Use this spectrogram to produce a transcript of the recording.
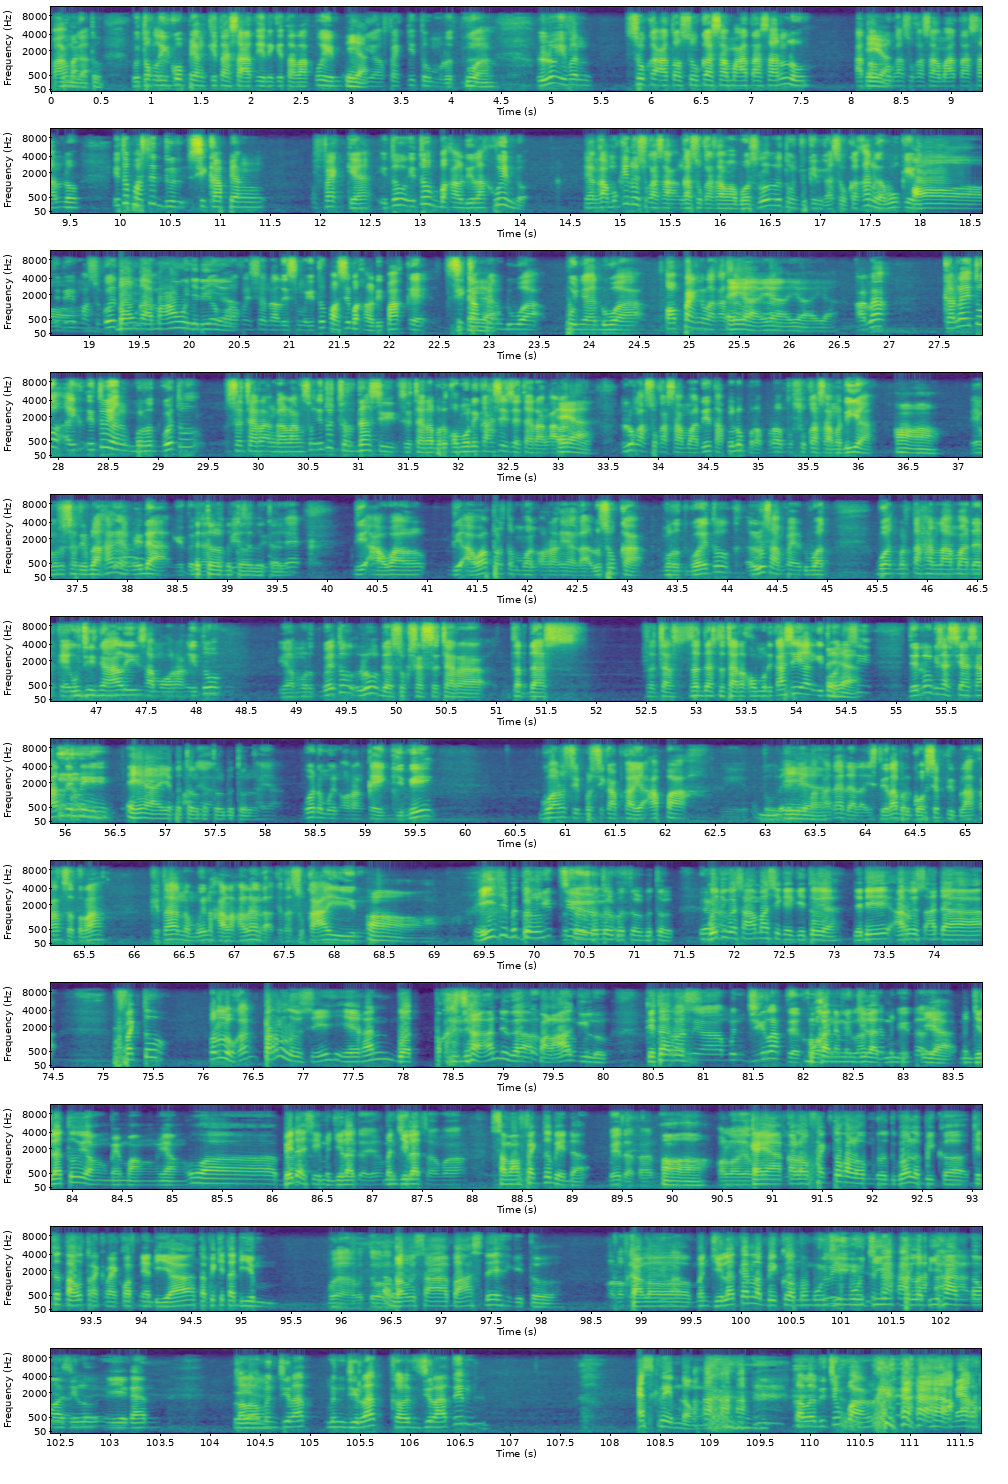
Paham nggak? tuh? Untuk lingkup yang kita saat ini kita lakuin, Iya. dunia fake itu menurut gua, lu even suka atau suka sama atasan lu atau Iya. lu nggak suka sama atasan lu, itu pasti sikap yang fake ya. Itu itu bakal dilakuin dong. Ya nggak mungkin lu suka nggak suka sama bos lu, lu tunjukin nggak suka kan nggak mungkin. Oh. Jadi maksud gue mau nggak mau jadinya. profesionalisme itu pasti bakal dipakai. Sikap Iya. yang dua punya dua topeng lah kasarnya. Iya iya iya iya. Karena karena itu itu yang menurut gue tuh secara nggak langsung itu cerdas sih secara berkomunikasi secara nggak langsung. Iya. Lu nggak suka sama dia tapi lu pura-pura untuk suka sama dia. Oh, oh. Ya urusan di belakangnya beda gitu Betul, kan. Tapi betul, betul. setidaknya Di awal di awal pertemuan orang yang nggak lu suka, menurut gue itu lu sampai buat buat bertahan lama dan kayak uji nyali sama orang itu ya menurut gue itu lu udah sukses secara cerdas secara cerdas secara komunikasi ya itu aja Iya. sih jadi lu bisa siasatin nih Iya iya betul Depannya betul betul. kayak gue nemuin orang kayak gini gue harus bersikap kayak apa gitu jadi Iya. makanya adalah istilah bergosip di belakang setelah kita nemuin hal-hal yang nggak kita sukain Oh. Iya sih betul. Begitu. Betul betul betul betul. Ya Gue kan? juga sama sih kayak gitu ya. Jadi harus ada fake tuh perlu kan perlu sih, ya kan buat pekerjaan juga Bener, apalagi bener, lu. bener. Kita harus bukannya menjilat ya kalau bukannya menjilat, kan men- beda iya, menjilat tuh yang memang yang wah beda Nah, sih menjilat. Beda ya, menjilat sama sama fake tuh beda. beda kan Heeh. kalau yang Kayak kalau fake tuh kalau menurut gua lebih ke kita tahu track recordnya dia, tapi kita diem, Wah, betul nggak usah bahas deh gitu. kalau menjilat kan lebih ke memuji-muji berlebihan, tau gak Iya, sih lu? iya, iya. Iya kan? menjilat- kalau Iya. menjilat menjilat kalau dijilatin es krim dong, kalau dicupang merah.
